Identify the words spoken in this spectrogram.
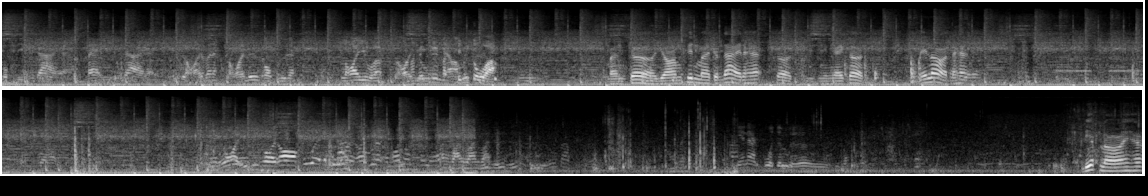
กบดินไม่ได้อะแป้งดินไม่ได้อะลอยไปนะลอยลื่นกบอยู่นะลอยอยู่ครับลอยอยู่มันไม่ขึ้นมันทิ้งตัว มันก็ยอมขึ้นมาจนได้นะฮะ ก็ยังไงก็ไม่รอดนะฮะ ลอยพี่พลอยออกด้วยลอยออกด้วยเอาลงไปแล้ววางวางวางถือถือเนี่ยน่ากลัวจะเลยเรียบร้อยฮะ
